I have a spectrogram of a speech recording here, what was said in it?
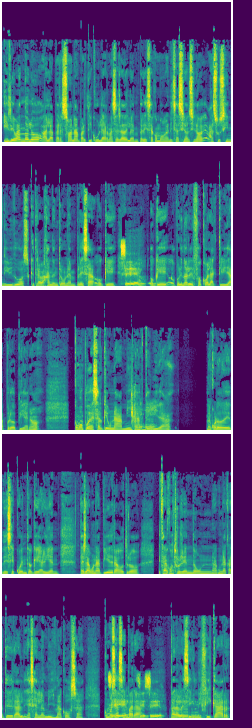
y llevándolo a la persona particular, más allá de la empresa como organización, sino a sus individuos que trabajan dentro de una empresa o que, o que poniéndole el foco a la actividad propia, ¿no? ¿Cómo puede ser que una misma actividad me acuerdo de, ese cuento que alguien tallaba una piedra, otro estaba construyendo una, catedral y hacían la misma cosa. ¿Cómo se hace para, para resignificar,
